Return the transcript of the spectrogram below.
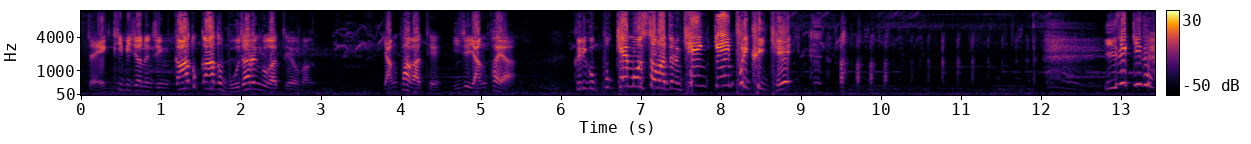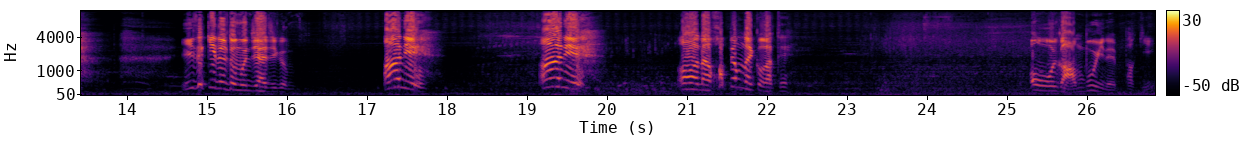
진짜 액티비전은 지금 까도 까도 모자른 것 같아요 막. 양파 같아. 이제 양파야. 그리고 포켓몬스터 만드는 게임, 게임 프리크 이 개! 이 새끼들. 이 새끼들도 문제야 지금. 아니. 아니. 어 나 화병 날 것 같아 어 이거 안 보이네 바퀴.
